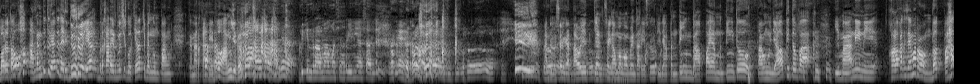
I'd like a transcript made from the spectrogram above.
baru tahu oh Anang tuh ternyata dari dulu ya berkarir musik. Gue kira cuma numpang tenar KD doang gitu. Hanya bikin drama sama Syahrini Ashanti rock and roll. Aduh, saya nggak tahu ya. Jangan, saya nggak mau komentar itu. Tidak penting. Bapak yang penting itu tanggung jawab itu, Pak. Gimana ini? Kalau kata saya mah rombak, Pak.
